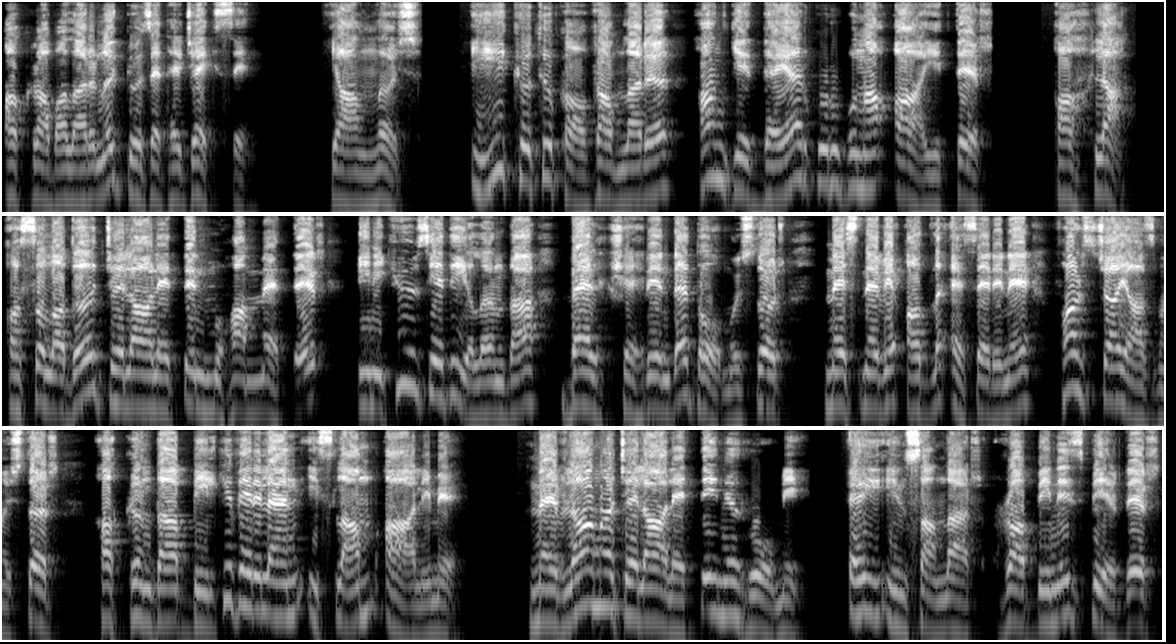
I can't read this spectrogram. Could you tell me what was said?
akrabalarını gözeteceksin. Yanlış. İyi kötü kavramları hangi değer grubuna aittir? Ahlak. Asıl adı Celaleddin Muhammed'dir. 1207 yılında Bel şehrinde doğmuştur. Mesnevi adlı eserini Farsça yazmıştır. Hakkında bilgi verilen İslam alimi. Mevlana Celaleddin Rumi Ey insanlar! Rabbiniz birdir,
